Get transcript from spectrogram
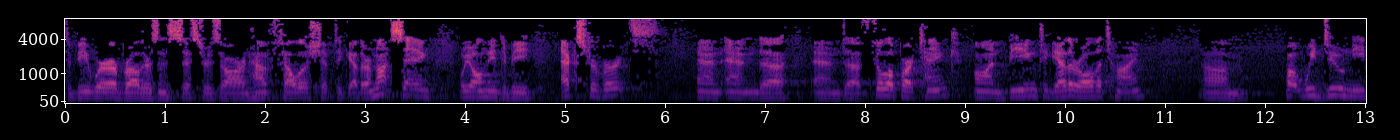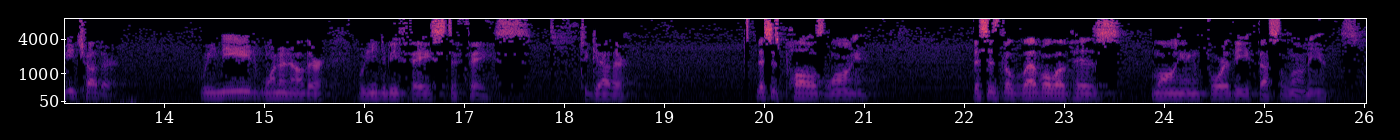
to be where our brothers and sisters are and have fellowship together. I'm not saying we all need to be extroverts and, and, uh, and uh, fill up our tank on being together all the time, um, but we do need each other. We need one another. We need to be face to face together. This is Paul's longing. This is the level of his longing for the Thessalonians.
